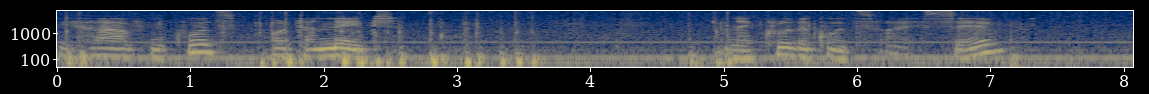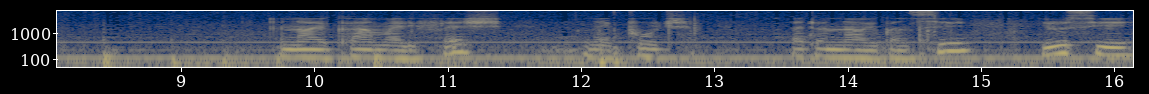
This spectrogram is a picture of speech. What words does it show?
we have in quotes alternate and I close the quotes. I save. And now I come I refresh. And I put that one now you can see. You see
